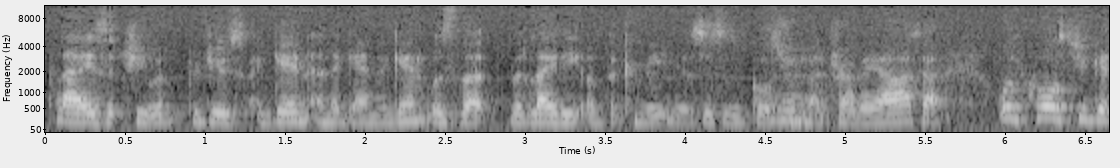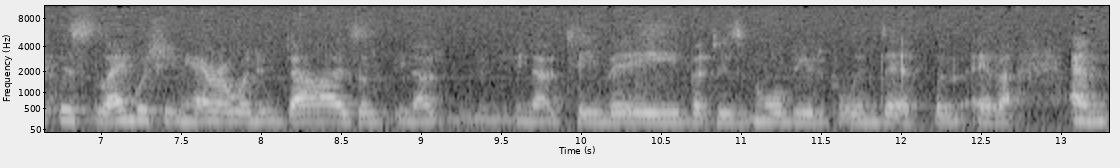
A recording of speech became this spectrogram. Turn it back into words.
plays that she would produce again and again and again was the, the Lady of the Camellias. This is, of course, from the Traviata. Well, of course, you get this languishing heroine who dies of, you know, you know, TB, but is more beautiful in death than ever. And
